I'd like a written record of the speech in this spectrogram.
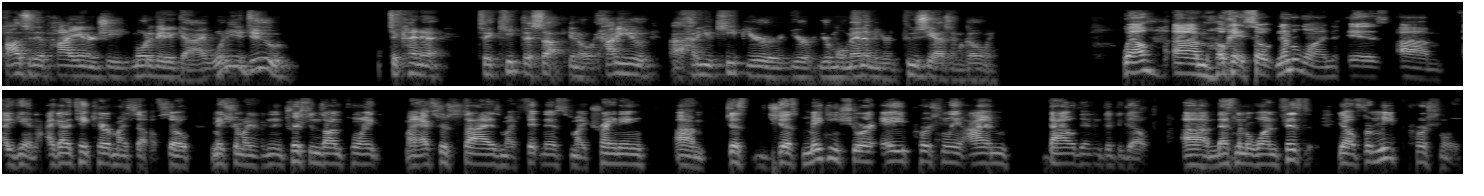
positive, high energy, motivated guy. What do you do to kind of to keep this up? You know, how do you uh, how do you keep your your your momentum and your enthusiasm going? Well, um, okay, so number one is um, again, I got to take care of myself. So make sure my nutrition's on point, my exercise, my fitness, my training, um, just just making sure a personally I'm dialed in, good to go. Um, that's number one. Phys- you know, for me personally.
